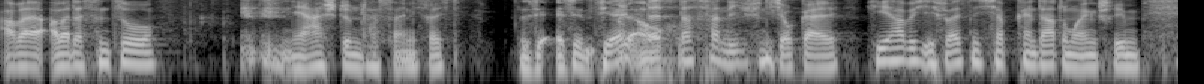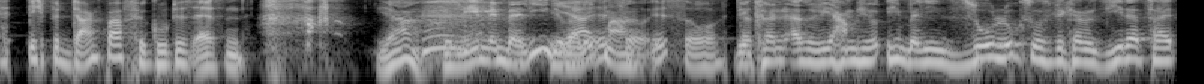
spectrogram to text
aber, aber das sind so. Ja, stimmt, hast du eigentlich recht. Das ist ja essentiell auch. Das fand ich, finde ich auch geil. Hier habe ich, ich weiß nicht, ich habe kein Datum reingeschrieben. Ich bin dankbar für gutes Essen. Ja, wir leben in Berlin, überleg ist mal. so, ist so. Wir Das- können, also wir haben hier wirklich in Berlin so Luxus, wir können uns jederzeit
